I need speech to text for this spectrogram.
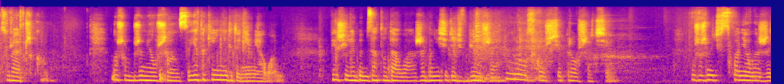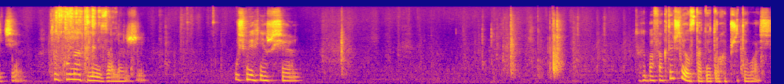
Córeczko, masz olbrzymią szansę. Ja takiej nigdy nie miałam. Wiesz, ile bym za to dała, żeby nie siedzieć w biurze? Rozkosz się, proszę cię. Możesz mieć wspaniałe życie. Tylko na tym mi zależy. Uśmiechniesz się. Ty chyba faktycznie ostatnio trochę przytyłaś.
